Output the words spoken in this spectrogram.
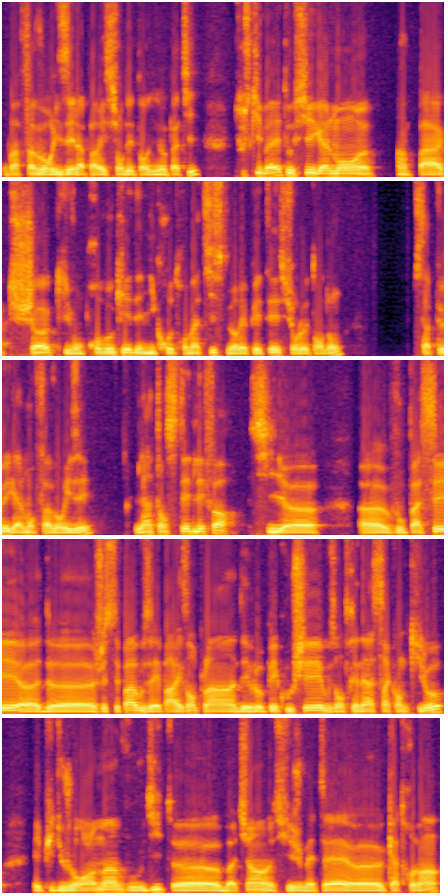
on va favoriser l'apparition des tendinopathies. Tout ce qui va être aussi également euh, impact, choc, qui vont provoquer des micro-traumatismes répétés sur le tendon, ça peut également favoriser l'intensité de l'effort. Si euh, euh, vous passez de, je sais pas, vous avez par exemple un développé couché, vous entraînez à 50 kg, et puis du jour au lendemain, vous vous dites, bah tiens, si je mettais 80,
